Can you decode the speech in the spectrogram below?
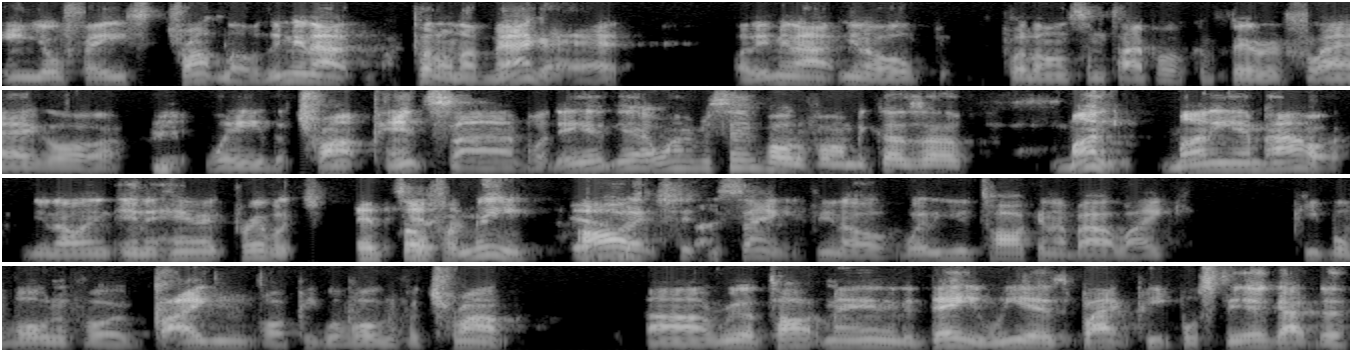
in your face Trump lovers. They may not put on a MAGA hat, or they may not, you know, put on some type of Confederate flag or mm. wave the Trump Pence sign, but they yeah, 100% voted for him because of money, money and power, you know, and, and inherent privilege. And, So and- for me, Yeah, all that shit the same. You know, whether you talking about like people voting for Biden or people voting for Trump, uh, real talk, man. In the day, we as black people still got to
